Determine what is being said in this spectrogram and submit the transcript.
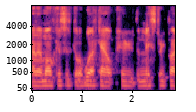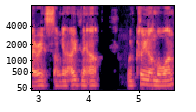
and uh, Marcus has got to work out who the mystery player is. So I'm going to open it up with clue number one.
